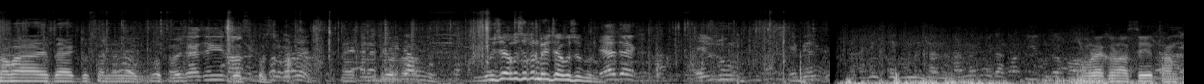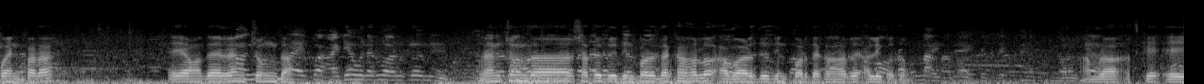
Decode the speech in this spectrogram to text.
সবাই ব্যাগ গুছানো নিয়ে বুঝে গুছো করুন বুঝে গুছো করুন। আমরা এখন আছি থাংপয়েন্ট পাড়া এই আমাদের র্যাংচংদা। র্যাংচংদার সাথে দুই দিন পরে দেখা হলো আবার দুই দিন পর দেখা হবে আলীকদম। আমরা আজকে এই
